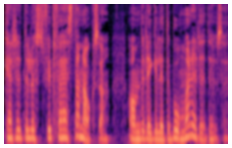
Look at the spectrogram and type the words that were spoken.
kanske lite lustfyllt för hästarna också. Om det ligger lite bommar i ridhuset.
